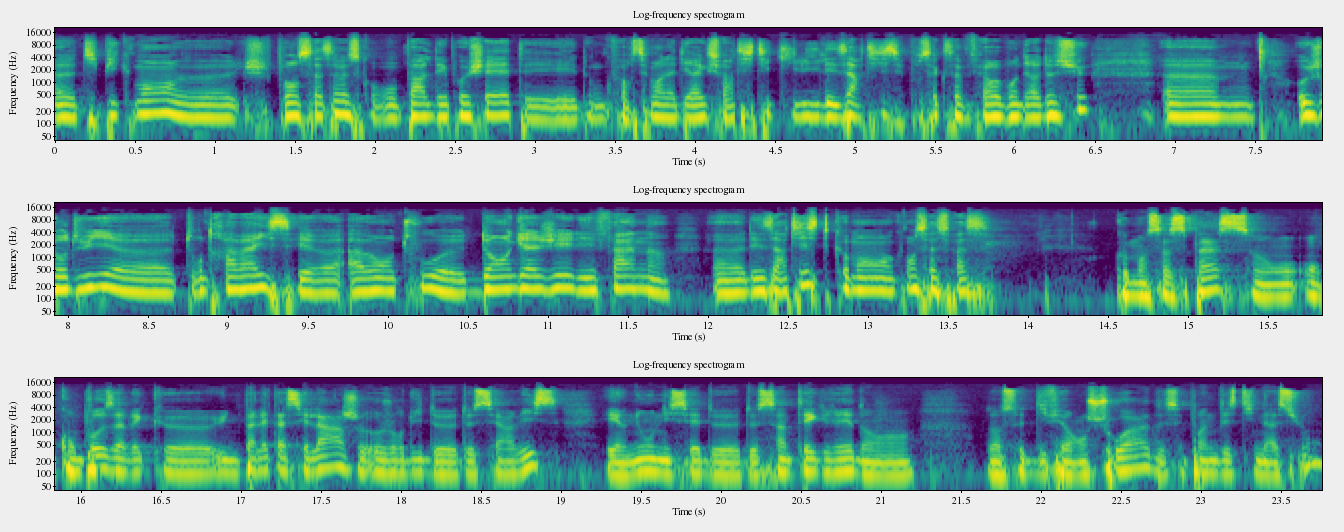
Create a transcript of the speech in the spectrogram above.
Euh, typiquement, euh, je pense à ça parce qu'on parle des pochettes et donc forcément la direction artistique qui lit les artistes, c'est pour ça que ça me fait rebondir dessus. Aujourd'hui, ton travail, c'est avant tout d'engager les fans des artistes. Comment ça se passe? Comment ça se passe? On, compose avec une palette assez large aujourd'hui de, services et nous on essaie de s'intégrer dans dans ces différents choix, de ces points de destination.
